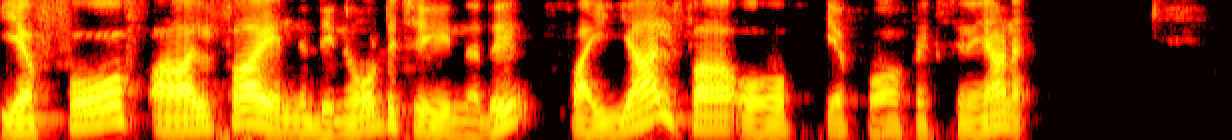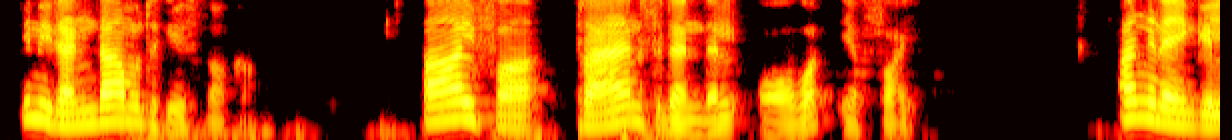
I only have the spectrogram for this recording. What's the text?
എഫ് ഓഫ് ആൽഫ എന്ന് ഡിനോട്ട് ചെയ്യുന്നത് phi alpha of F of എക്സിനെയാണ് ഇനി രണ്ടാമത്തെ കേസ് നോക്കാം. ആൽഫ ട്രാൻസ്ഡെന്റൽ ഓവർ എഫ് ഐ അങ്ങനെയെങ്കിൽ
